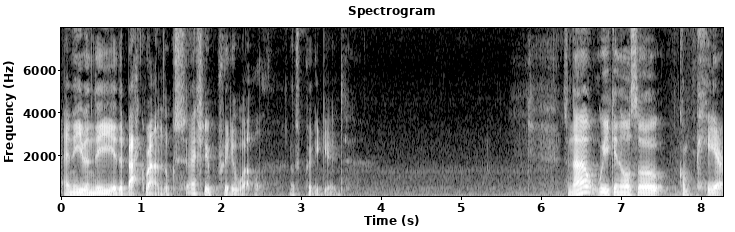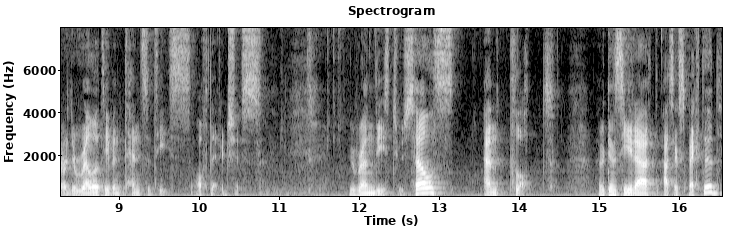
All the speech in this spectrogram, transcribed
And even the, the background looks actually pretty well, looks pretty good. So now we can also compare the relative intensities of the edges. We run these two cells and plot. We can see that as expected,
